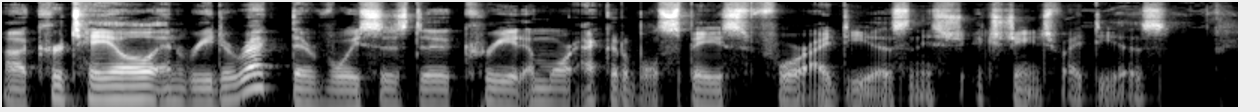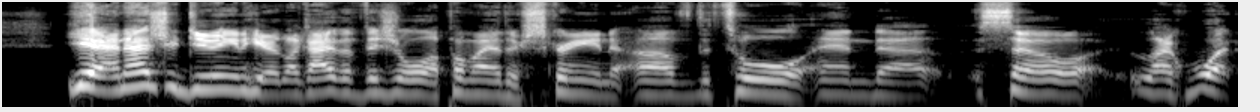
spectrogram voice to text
uh, curtail and redirect their voices to create a more equitable space for ideas and the exchange of ideas. Yeah, and as you're doing it here, like I have a visual up on my other screen of the tool, and uh, so like what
